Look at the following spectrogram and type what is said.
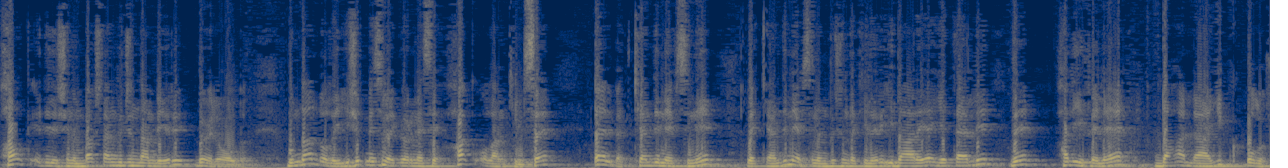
halk edilişinin başlangıcından beri böyle oldu. Bundan dolayı işitmesi ve görmesi hak olan kimse elbet kendi nefsini ve kendi nefsinin dışındakileri idareye yeterli ve halifeliğe daha layık olur.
